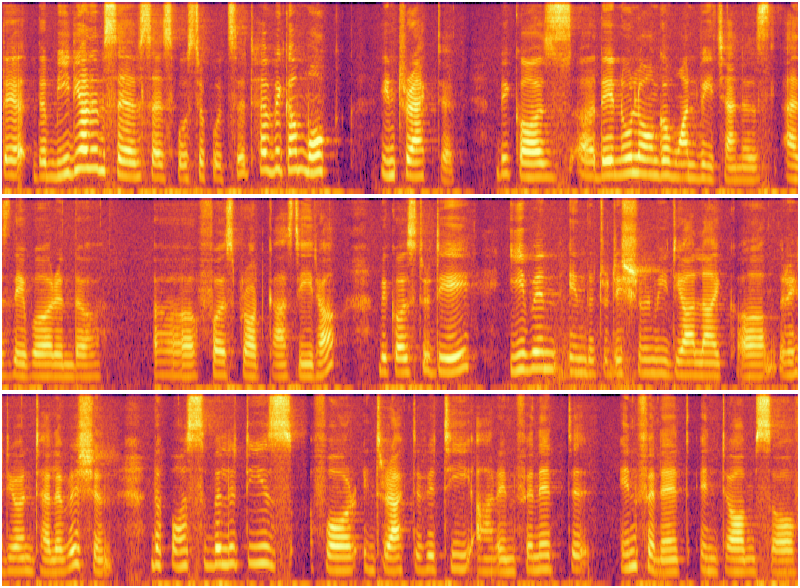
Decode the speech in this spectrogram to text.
the, the media themselves as Poster puts it have become more interactive because uh, they are no longer one way channels as they were in the uh, first broadcast era. Because today even in the traditional media like um, radio and television the possibilities for interactivity are infinite infinite in terms of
